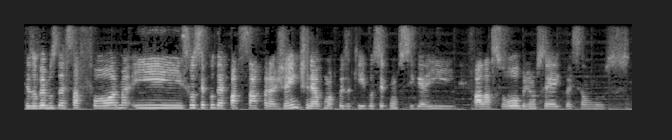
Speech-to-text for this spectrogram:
resolvemos dessa forma. E se você puder passar para a gente, né, alguma coisa que você consiga aí falar sobre, não sei quais são os.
